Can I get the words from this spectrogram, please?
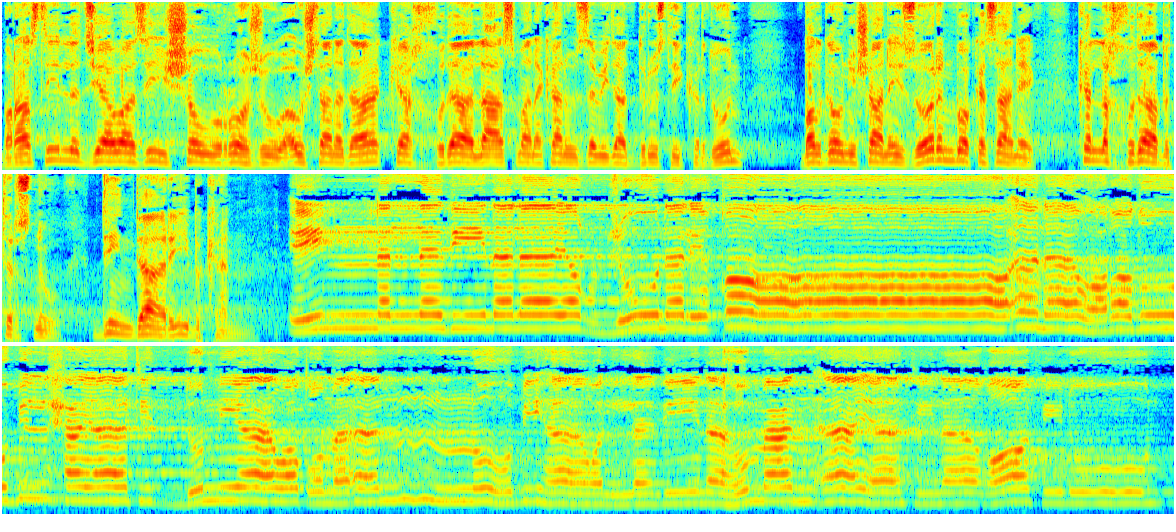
بەڕاستی لە جیاوازی شەو ڕۆژ و ئەو شتانەدا کە خوددا لە ئاسمانەکان و زەویدا دروستی کردوون بەڵگە و نیشانەی زۆرن بۆ کەسانێک کە لە خوددا بترسن. إن الذين لا يرجون لقاءنا ورضوا بالحياة الدنيا واطمأنوا بها والذين هم عن آياتنا غافلون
